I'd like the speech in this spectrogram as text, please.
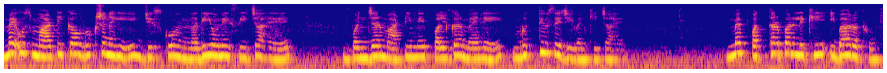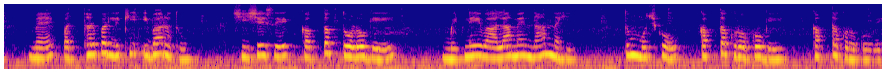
मैं उस माटी का वृक्ष नहीं जिसको नदियों ने सींचा है। बंजर माटी में पलकर मैंने मृत्यु से जीवन खींचा है। मैं पत्थर पर लिखी इबारत हूँ। मैं पत्थर पर लिखी इबारत हूँ। शीशे से कब तक तोड़ोगे? मिटने वाला मैं नाम नहीं। तुम मुझको कब तक रोकोगे, कब तक रोकोगे?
